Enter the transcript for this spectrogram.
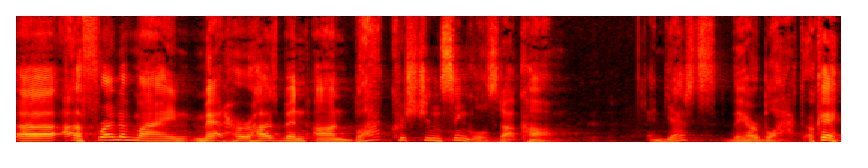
Uh, a friend of mine met her husband on blackchristiansingles.com. And yes, they are black. Okay.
